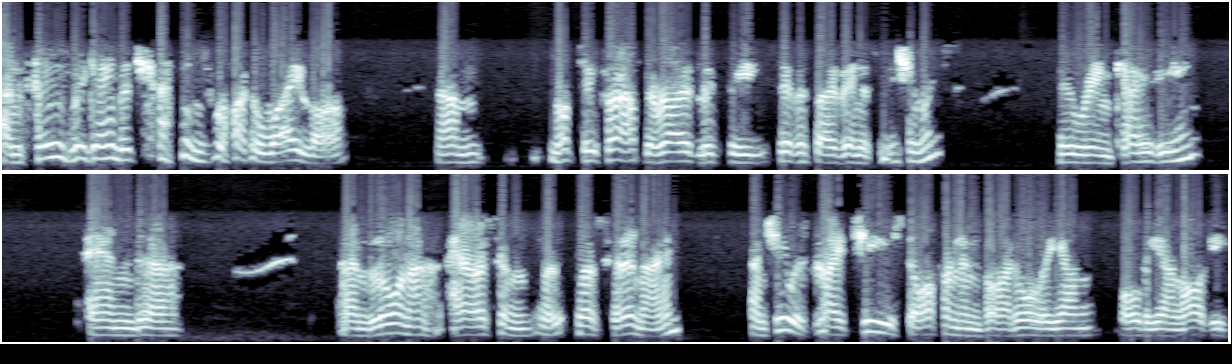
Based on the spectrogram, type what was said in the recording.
And things began to change right away, Lyle. Um, not too far up the road lived the Seventh day Adventist missionaries who were in Kavieng, and uh, and Lorna Harrison was her name, and she was great. She used to often invite all the young all the young Aussie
